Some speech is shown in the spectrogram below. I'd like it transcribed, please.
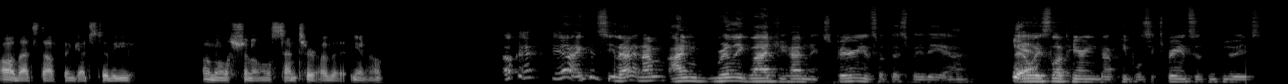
all that stuff and gets to the emotional center of it, you know. Okay, yeah, I can see that, and I'm I'm really glad you had an experience with this movie. Uh, yeah. I always love hearing about people's experiences with movies,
